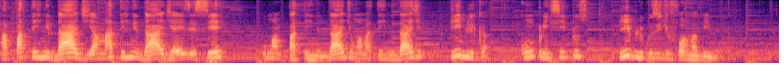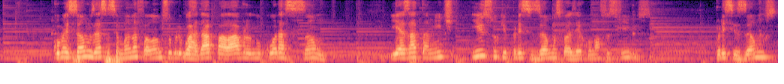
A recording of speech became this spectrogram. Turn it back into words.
a paternidade e a maternidade, a exercer uma paternidade, uma maternidade bíblica, com princípios bíblicos e de forma bíblica. Começamos essa semana falando sobre guardar a palavra no coração. E é exatamente isso que precisamos fazer com nossos filhos precisamos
